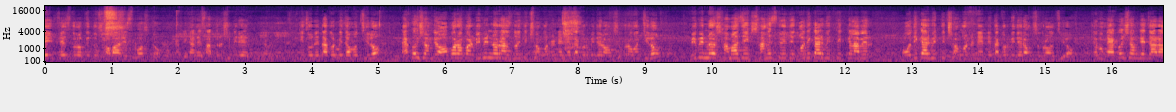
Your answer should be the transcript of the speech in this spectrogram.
এই ফেসগুলো কিন্তু সবার স্পষ্ট। এখানে ছাত্র শিবিরের কিছু নেতাকর্মী যেমন ছিল, একই সঙ্গে অপর অপর বিভিন্ন রাজনৈতিক সংগঠনের নেতাকর্মীদের অংশগ্রহণ ছিল, বিভিন্ন সামাজিক, সাংস্কৃতিক অধিকার ভিত্তিক ক্লাবের অধিকার ভিত্তিক সংগঠনের নেতাকর্মীদের অংশগ্রহণ ছিল এবং একই সঙ্গে যারা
